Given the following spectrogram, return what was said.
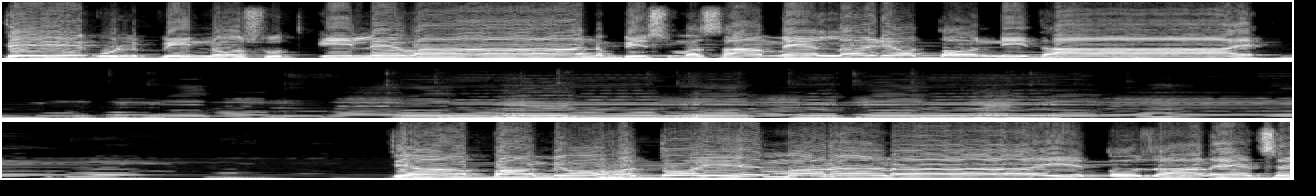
તે ઉલ્પીનો સુત ઇલેવાન ભીષ્મ સામે લડ્યો તો નિધાય. ત્યાં પામ્યો હતો એ મરણ, એ તો જાણે છે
